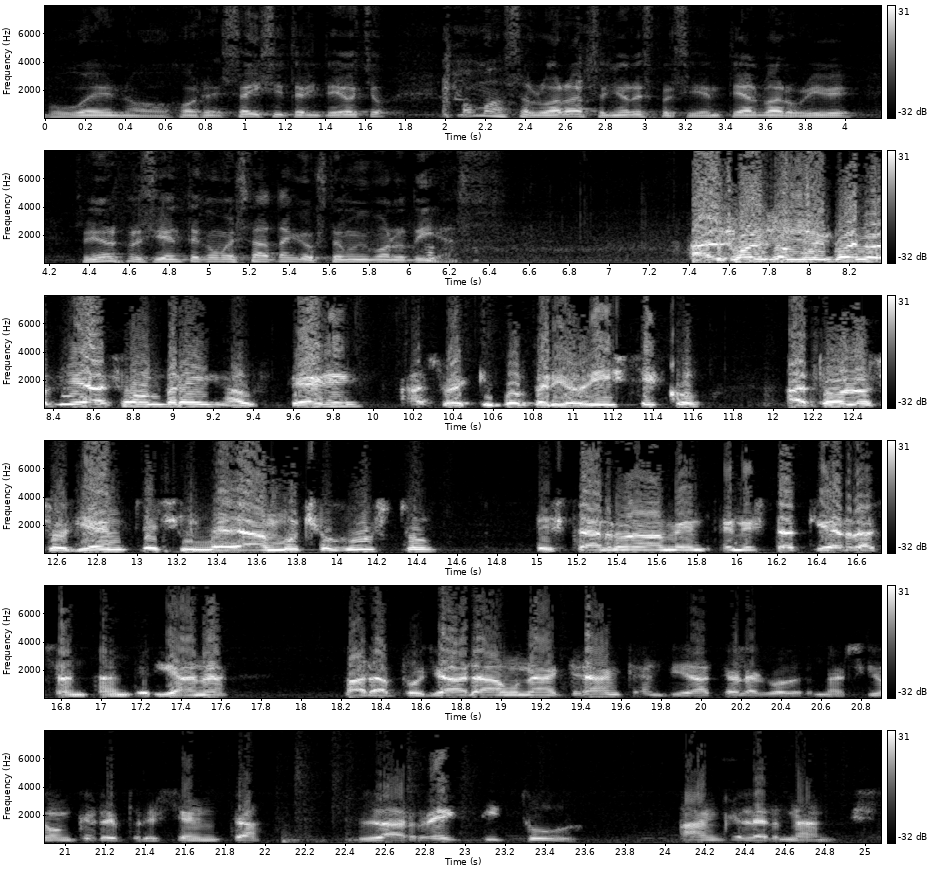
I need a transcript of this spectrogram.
Bueno, Jorge, 6 y 38. Vamos a saludar al señor expresidente Álvaro Uribe. Señor presidente, ¿cómo está? Tenga usted muy buenos días. Alfonso, muy buenos días, hombre, a usted, a su equipo periodístico, a todos los oyentes, y me da mucho gusto estar nuevamente en esta tierra santanderiana para apoyar a una gran candidata a la gobernación que representa la rectitud, Ángela Hernández.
